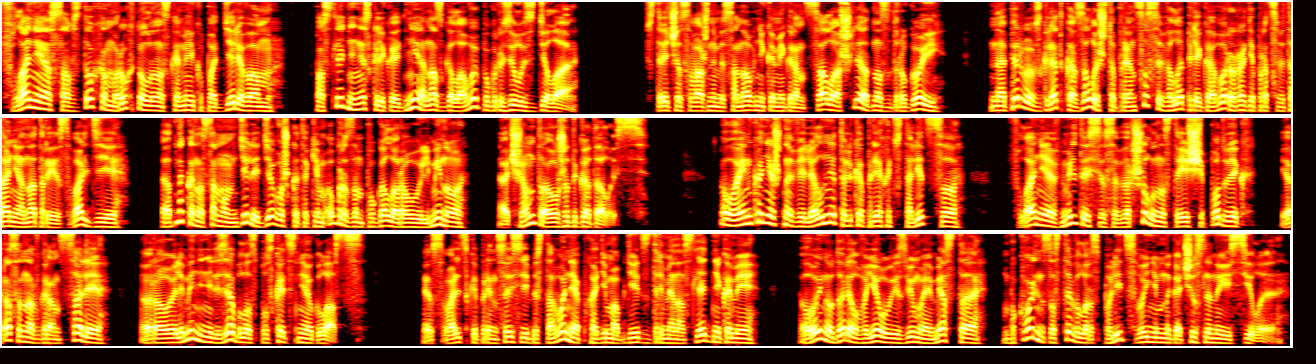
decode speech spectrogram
Флания со вздохом рухнула на скамейку под деревом. Последние несколько дней она с головой погрузилась в дела. Встречи с важными сановниками Грандсала шли одна за другой. На первый взгляд казалось, что принцесса вела переговоры ради процветания Натры и Свальдии, однако на самом деле девушка таким образом пугала Рауэльмину, о чем то уже догадалась. Уэйн, конечно, велел мне только приехать в столицу. Флания в Мильтесе совершила настоящий подвиг, и раз она в Грандсале, Рауэльмине нельзя было спускать с нее глаз. Эсвальдской принцессе без того необходимо бдеть с тремя наследниками. Уэйн ударил в её уязвимое место, буквально заставил распылить свои немногочисленные силы.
